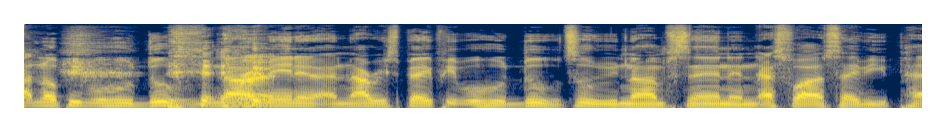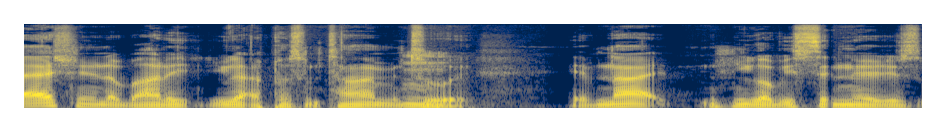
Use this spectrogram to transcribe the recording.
I know people who do. You know what I mean? And, and I respect people who do too. You know what I'm saying? And that's why I say, be passionate about it, you got to put some time into Mm. it. If not, you gonna be sitting there just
